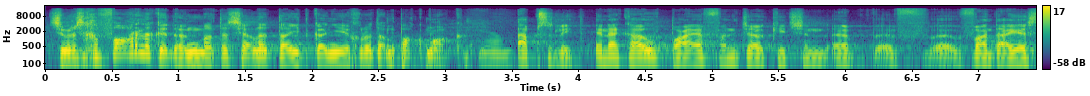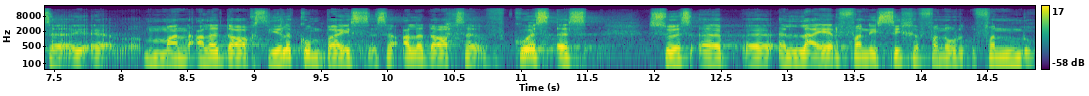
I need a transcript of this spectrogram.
so dis 'n gevaarlike ding maar terselfdertyd kan jy 'n groot impak maak. Ja. Absoluut. En ek hou baie van Joe Kitchen uh, want hy is 'n uh, man alledaags. Die hele kombuis is 'n alledaagse koos is soos 'n 'n leier van die siege van van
